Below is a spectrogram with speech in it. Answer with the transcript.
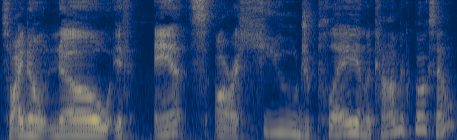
So I don't know if ants are a huge play in the comic books. I don't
